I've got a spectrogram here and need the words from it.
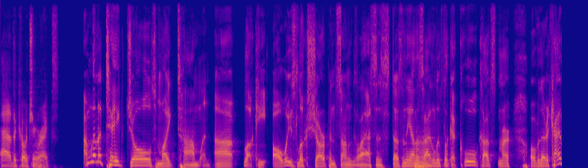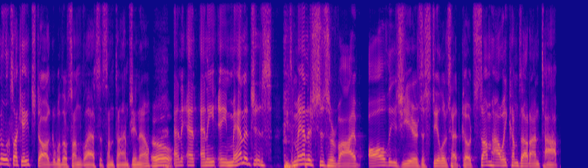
out of the coaching ranks. I'm going to take Joel's Mike Tomlin. Uh, look, he always looks sharp in sunglasses. Doesn't he on the side? Looks like a cool customer over there. He kind of looks like H Dog with those sunglasses sometimes, you know? Oh. And, and, and he, he manages, he's managed to survive all these years as Steelers head coach. Somehow he comes out on top.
